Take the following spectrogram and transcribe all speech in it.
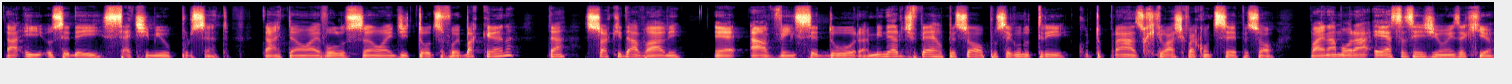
tá? e o CDI 7 mil por cento. Tá? Então a evolução aí de todos foi bacana, tá? só que da Vale é a vencedora. Minério de ferro, pessoal, para o segundo tri, curto prazo, o que eu acho que vai acontecer, pessoal? Vai namorar essas regiões aqui, ó.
